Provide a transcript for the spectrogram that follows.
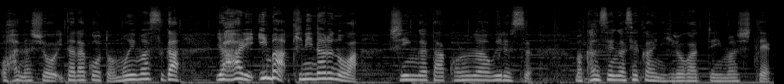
お話をいただこうと思いますがやはり今気になるのは新型コロナウイルス、まあ、感染が世界に広がっていまして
